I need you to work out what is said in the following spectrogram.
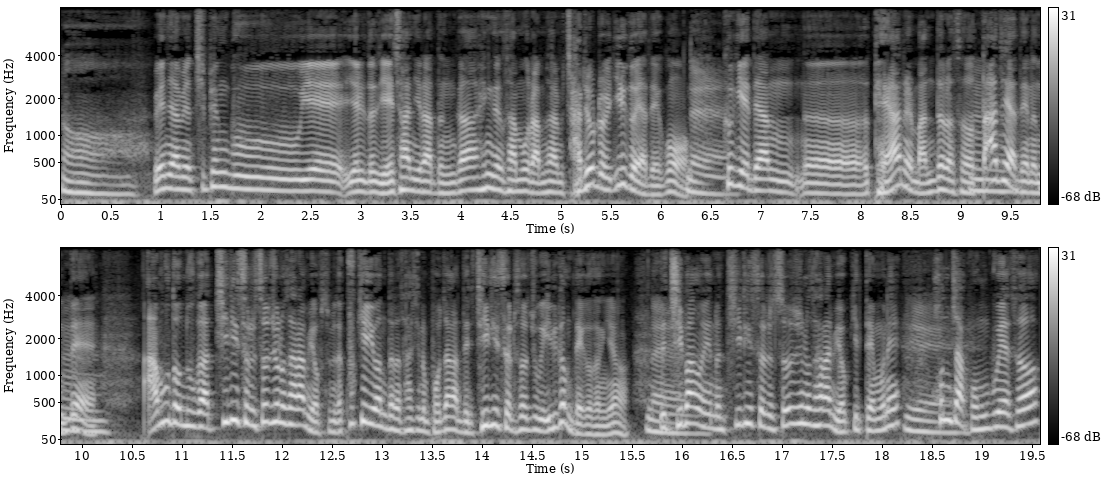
어. 왜냐하면 집행부의 예를 들어 예산이라든가 행정사무를 하면 자료를 읽어야 되고 네. 거기에 대한 어, 대안을 만들어서 음, 따져야 되는데 음. 아무도 누가 지리서를 써주는 사람이 없습니다. 국회의원들은 사실은 보좌관들이 지리서를 써주고 읽으면 되거든요. 네. 근데 지방의회는 지리서를 써주는 사람이 없기 때문에 예. 혼자 공부해서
